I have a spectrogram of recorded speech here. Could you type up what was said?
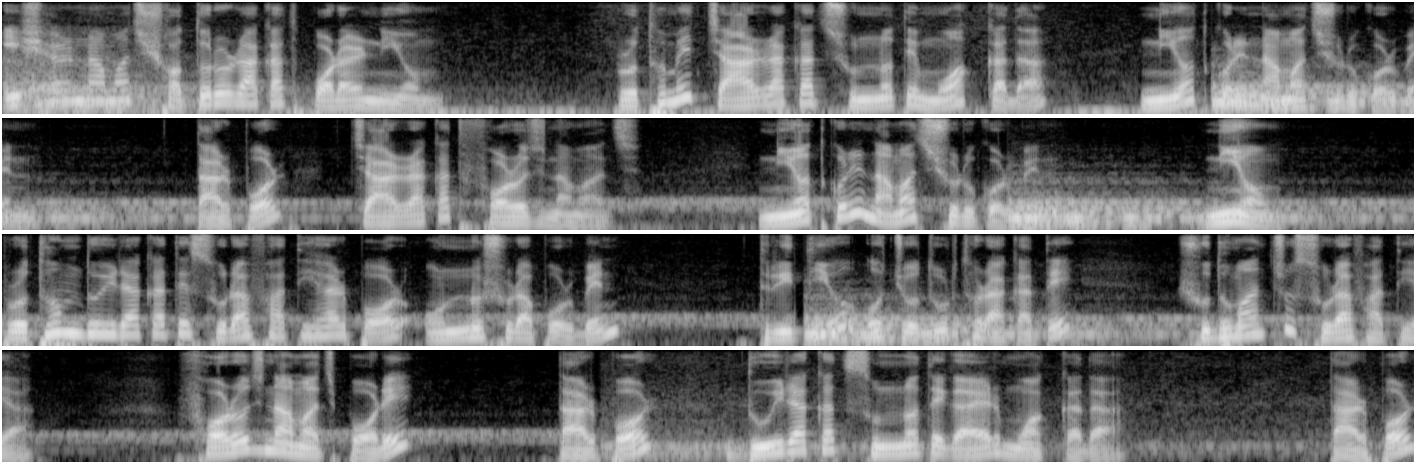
এশার নামাজ সতেরো রাকাত পড়ার নিয়ম। প্রথমে চার রাকাত শূন্যতে মোয়াক্কাদা নিয়ত করে নামাজ শুরু করবেন। তারপর চার রাকাত ফরজ নামাজ নিয়ত করে নামাজ শুরু করবেন। নিয়ম, প্রথম দুই রাকাতে সুরা ফাতিহার পর অন্য সুরা পড়বেন। তৃতীয় ও চতুর্থ রাকাতে শুধুমাত্র সুরা ফাতিহা। ফরজ নামাজ পড়ে, তারপর দুই রাকাত শূন্যতে গায়ের মোয়াক্কাদা। তারপর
